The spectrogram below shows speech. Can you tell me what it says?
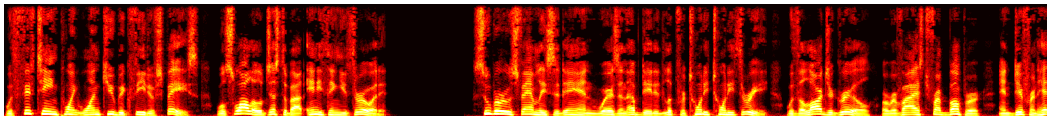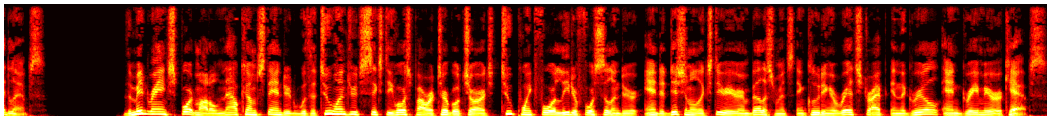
with 15.1 cubic feet of space, will swallow just about anything you throw at it. Subaru's family sedan wears an updated look for 2023, with a larger grille, a revised front bumper, and different headlamps. The mid-range sport model now comes standard with a 260 horsepower turbocharged 2.4-liter four-cylinder and additional exterior embellishments including a red stripe in the grille and gray mirror caps.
